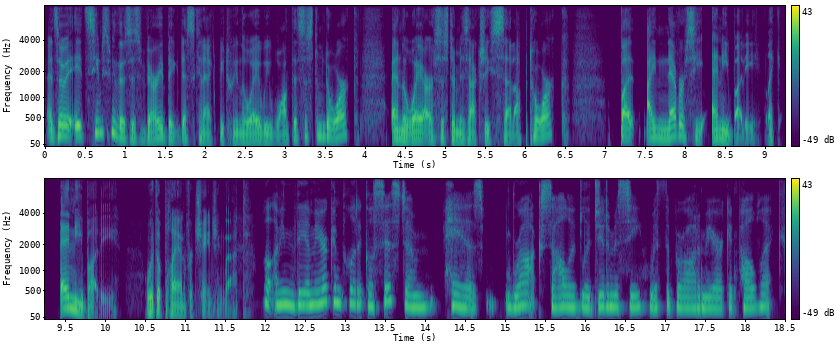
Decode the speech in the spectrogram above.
And so it seems to me there's this very big disconnect between the way we want the system to work and the way our system is actually set up to work. But I never see anybody, like anybody with a plan for changing that? Well, I mean, the American political system has rock solid legitimacy with the broad American public.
